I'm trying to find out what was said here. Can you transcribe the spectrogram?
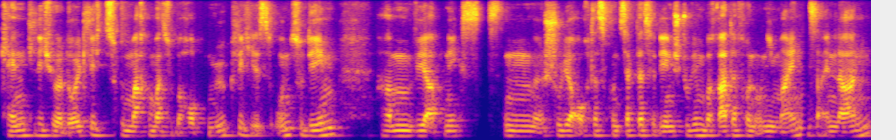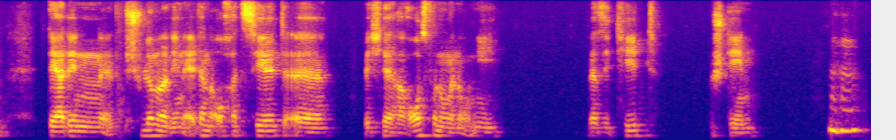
kenntlich oder deutlich zu machen, was überhaupt möglich ist. Und zudem haben wir ab nächsten Schuljahr auch das Konzept, dass wir den Studienberater von Uni Mainz einladen, der den Schülern oder den Eltern auch erzählt, äh, welche Herausforderungen an der Uni Universität bestehen. Mhm.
